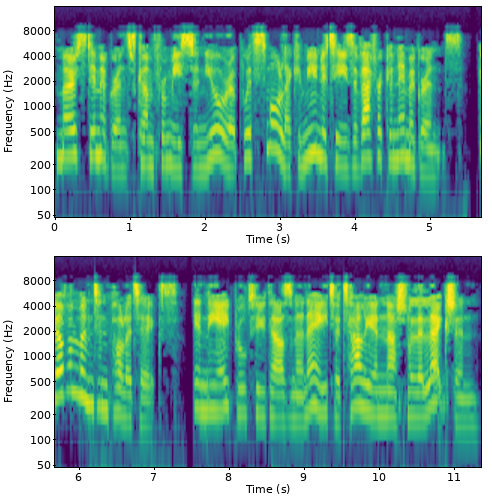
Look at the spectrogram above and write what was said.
Most immigrants come from Eastern Europe with smaller communities of African immigrants. Government and politics in the April 2008 Italian national election,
